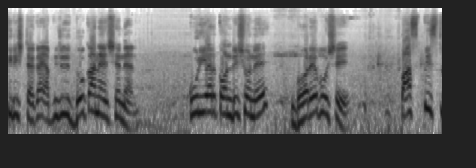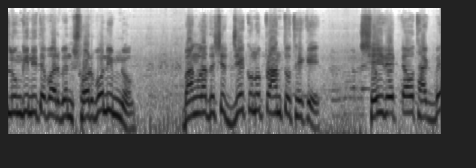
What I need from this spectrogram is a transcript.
তিরিশ টাকায়। আপনি যদি দোকানে এসে নেন, কুরিয়ার কন্ডিশনে ঘরে বসে পাঁচ পিস লুঙ্গি নিতে পারবেন সর্বনিম্ন। বাংলাদেশের যে কোনো প্রান্ত থেকে সেই রেটটাও থাকবে,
